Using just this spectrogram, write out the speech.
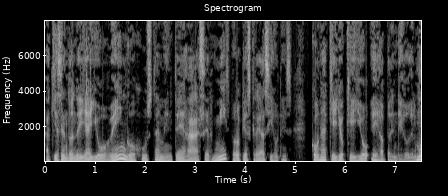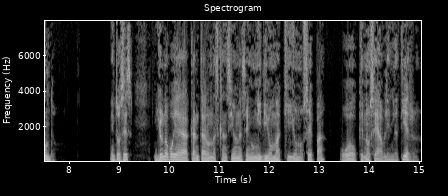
Aquí es en donde ya yo vengo justamente a hacer mis propias creaciones con aquello que yo he aprendido del mundo. Entonces, yo no voy a cantar unas canciones en un idioma que yo no sepa o que no se hable en la tierra.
